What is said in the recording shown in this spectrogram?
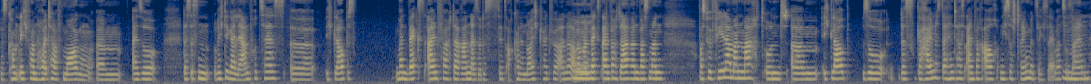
das kommt nicht von heute auf morgen. Ähm, also das ist ein richtiger Lernprozess. Äh, ich glaube, es man wächst einfach daran, also das ist jetzt auch keine Neuigkeit für alle, aber man wächst einfach daran, was man, was für Fehler man macht. Und ähm, ich glaube, so das Geheimnis dahinter ist einfach auch nicht so streng mit sich selber zu sein.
